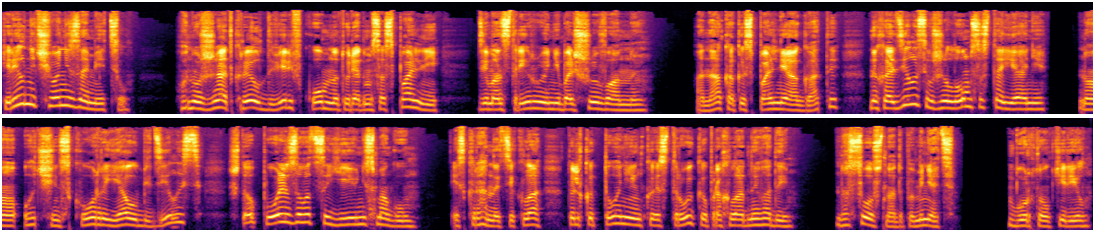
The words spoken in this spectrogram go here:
Кирилл ничего не заметил. Он уже открыл дверь в комнату рядом со спальней, демонстрируя небольшую ванную. Она, как и спальня Агаты, находилась в жилом состоянии, но очень скоро я убедилась, что пользоваться ею не смогу. Из крана текла только тоненькая струйка прохладной воды. «Насос надо поменять», — буркнул Кирилл.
